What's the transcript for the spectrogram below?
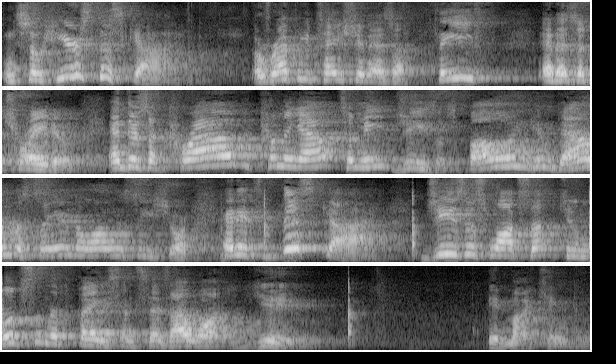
And so here's this guy, a reputation as a thief and as a traitor. And there's a crowd coming out to meet Jesus, following him down the sand along the seashore. And it's this guy Jesus walks up to, looks in the face, and says, I want you in my kingdom.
